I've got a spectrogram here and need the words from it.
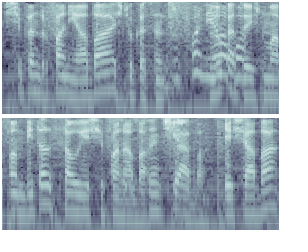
Și pentru fanii ABBA Știu că sunt... fanii Nu că ABBA. tu ești numai fan Beatles Sau ești și fan ABBA? Sunt și ABBA. E și ABBA.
